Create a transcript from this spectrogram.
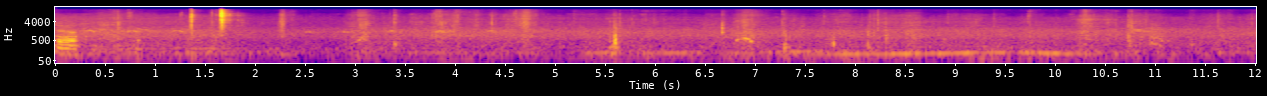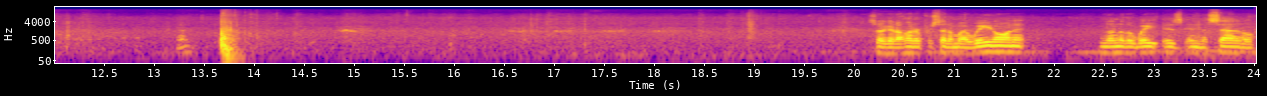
So So I got 100% of my weight on it. None of the weight is in the saddle.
